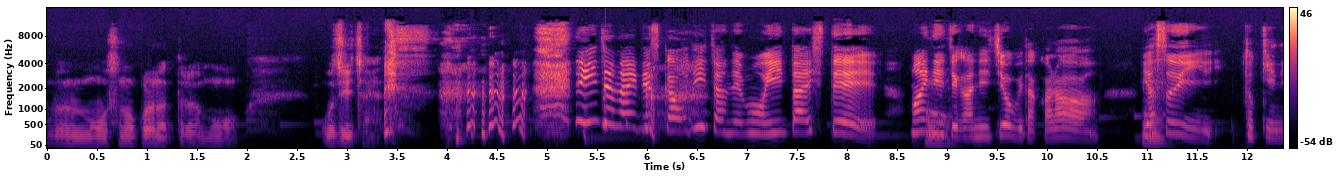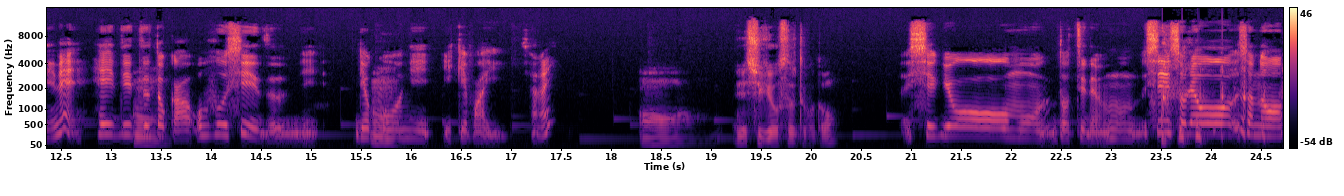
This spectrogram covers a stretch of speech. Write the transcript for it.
分もうその頃になったらもう、おじいちゃんやで。いいじゃないですか。おじいちゃんでもう引退して、毎日が日曜日だから、うん安い時にね、平日とかオフシーズンに旅行に行けばいいじゃない、ああ。え、修行するってこと？修行もどっちでも、うんし、それを、その、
